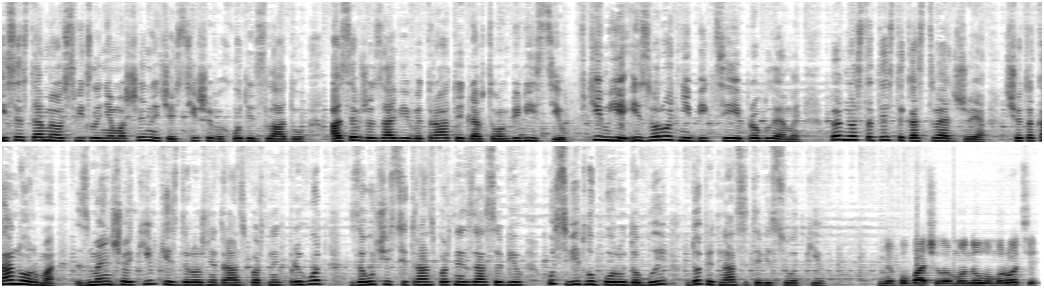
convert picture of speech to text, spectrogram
і системи освітлення машини частіше виходять з ладу, а це вже зайві витрати для автомобілістів. Втім, є і зворотній бік цієї проблеми. Певна статистика стверджує, що така норма зменшує кількість дорожньо-транспортних пригод за участі транспортних засобів у світлу пору доби до 15%. Ми побачили в минулому році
